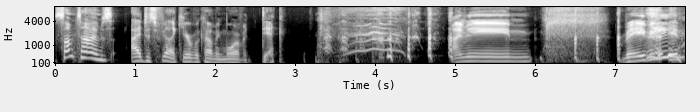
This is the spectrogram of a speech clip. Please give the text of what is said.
Sometimes I just feel like you're becoming more of a dick. I mean, maybe. In,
